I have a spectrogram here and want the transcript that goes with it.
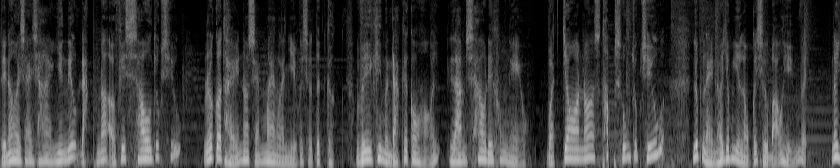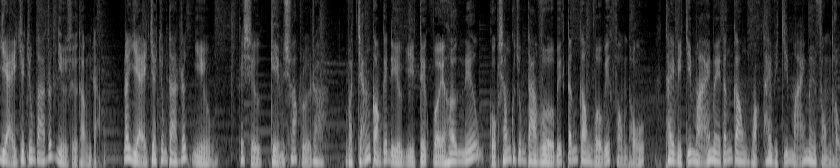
thì nó hơi sai sai, nhưng nếu đặt nó ở phía sau chút xíu, rất có thể nó sẽ mang lại nhiều cái sự tích cực. Vì khi mình đặt cái câu hỏi, làm sao để không nghèo? Và cho nó thấp xuống chút xíu lúc này nó giống như là một cái sự bảo hiểm vậy nó dạy cho chúng ta rất nhiều sự thận trọng. Nó dạy cho chúng ta rất nhiều cái sự kiểm soát rủi ro. Và chẳng còn cái điều gì tuyệt vời hơn nếu cuộc sống của chúng ta vừa biết tấn công, vừa biết phòng thủ. Thay vì chỉ mãi mê tấn công hoặc thay vì chỉ mãi mê phòng thủ,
